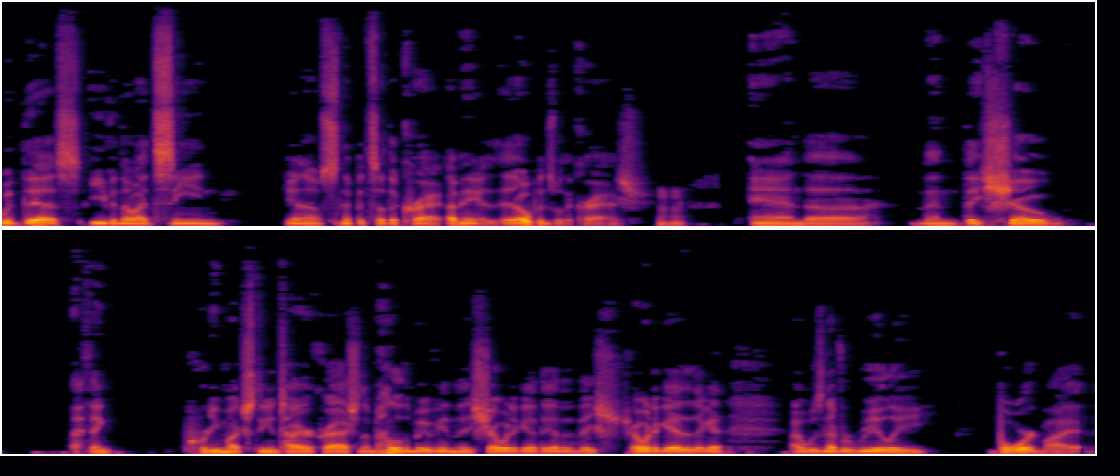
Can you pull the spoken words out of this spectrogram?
With this, even though I'd seen you know snippets of the crash, I mean, it opens with a crash, Mhm. and uh, then they show, I think, pretty much the entire crash in the middle of the movie, and they show it again at the end, and they show it again and again. I was never really bored by it.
